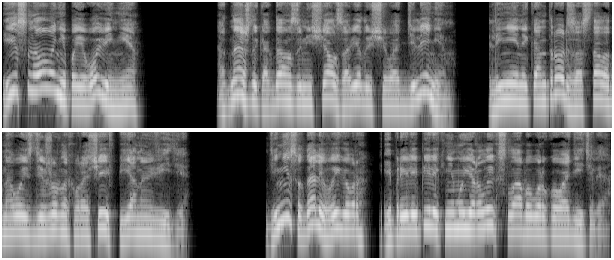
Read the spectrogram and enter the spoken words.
И снова не по его вине. Однажды, когда он замещал заведующего отделением, линейный контроль застал одного из дежурных врачей в пьяном виде. Денису дали выговор и прилепили к нему ярлык слабого руководителя.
